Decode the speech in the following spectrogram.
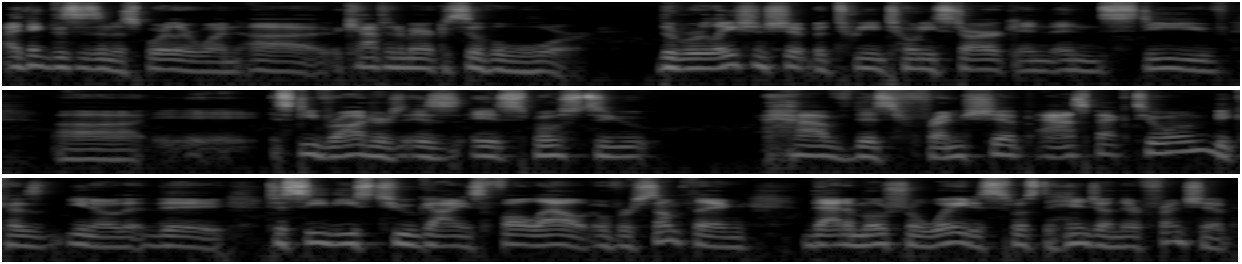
I think this isn't a spoiler one. Uh, Captain America: Civil War the relationship between Tony Stark and and Steve uh Steve Rogers is is supposed to have this friendship aspect to him because you know that the to see these two guys fall out over something that emotional weight is supposed to hinge on their friendship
